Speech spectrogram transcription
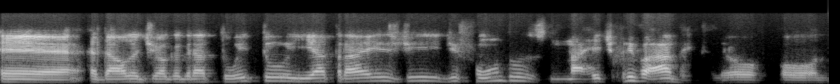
é, é dar aula de yoga gratuito e ir atrás de, de fundos na rede privada, entendeu? Ou,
